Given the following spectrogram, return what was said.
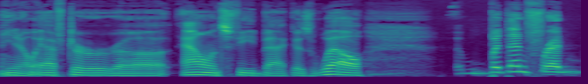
you know after uh, alan's feedback as well but then fred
